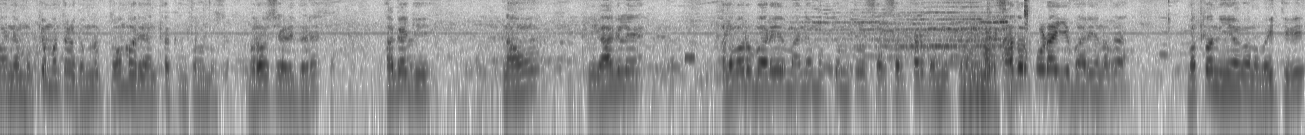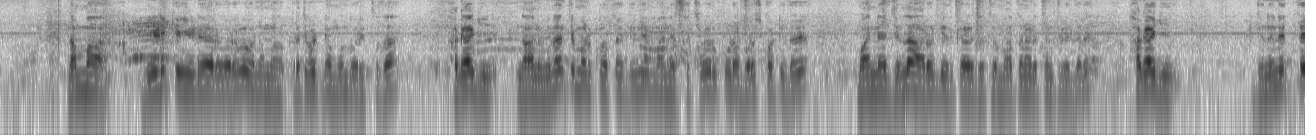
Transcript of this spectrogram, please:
ಮಾನ್ಯ ಮುಖ್ಯಮಂತ್ರಿಗಳ ಗಮನಕ್ಕೆ ತೊಗೊಂಬರ್ರಿ ಅಂತಕ್ಕಂಥ ಒಂದು ಭರವಸೆ ಹೇಳಿದ್ದಾರೆ. ಹಾಗಾಗಿ ನಾವು ಈಗಾಗಲೇ ಹಲವಾರು ಬಾರಿ ಮಾನ್ಯ ಮುಖ್ಯಮಂತ್ರಿಗಳು ಸರ್ ಸರ್ಕಾರ ಗಮನಕ್ಕೆ. ಆದರೂ ಕೂಡ ಈ ಬಾರಿ ಏನದ ಮತ್ತೊಂದು ನಿಯೋಗವನ್ನು ಒಯ್ತೀವಿ. ನಮ್ಮ ಬೇಡಿಕೆ ಈಡೇರುವವರೆಗೂ ನಮ್ಮ ಪ್ರತಿಭಟನೆ ಮುಂದುವರಿತದ. ಹಾಗಾಗಿ ನಾನು ವಿನಂತಿ ಮಾಡ್ಕೊಳ್ತಾ ಇದ್ದೀನಿ ಮಾನ್ಯ ಸಚಿವರು ಕೂಡ ಬರೆಸ್ಕೊಟ್ಟಿದ್ದಾರೆ ಮಾನ್ಯ ಜಿಲ್ಲಾ ಆರೋಗ್ಯಾಧಿಕಾರಿಗಳ ಜೊತೆ ಮಾತನಾಡುತ್ತೆ ಅಂತ ಹೇಳಿದ್ದಾರೆ. ಹಾಗಾಗಿ ದಿನನಿತ್ಯ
